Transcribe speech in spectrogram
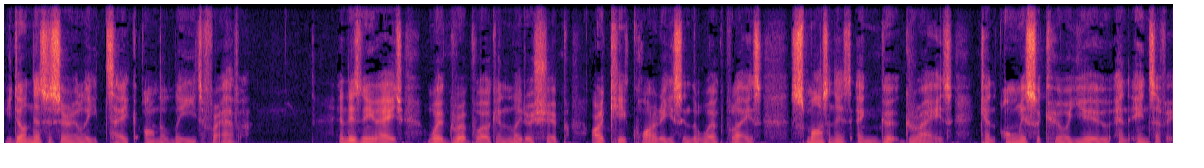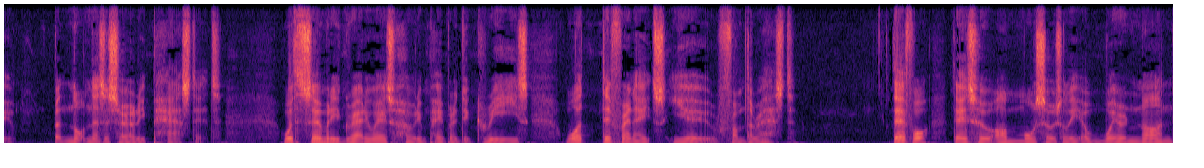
you don't necessarily take on the lead forever. In this new age, where group work and leadership are key qualities in the workplace, smartness and good grades can only secure you an interview, but not necessarily past it. With so many graduates holding paper degrees, what differentiates you from the rest? Therefore, those who are more socially aware know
